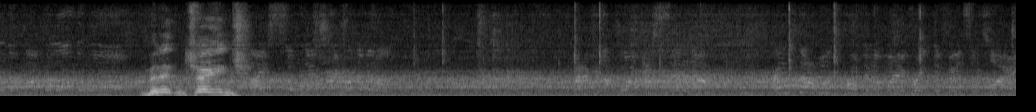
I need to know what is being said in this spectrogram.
Along the wall. Minute and change. Nice zone entry from the middle. Back at the point, they set it up. And that one's broken up by a great defensive play.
